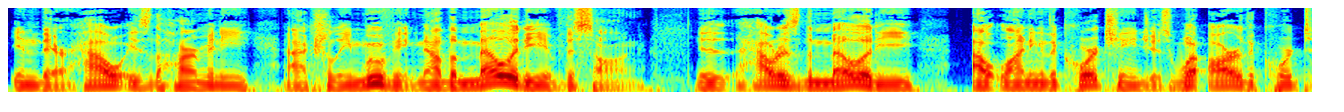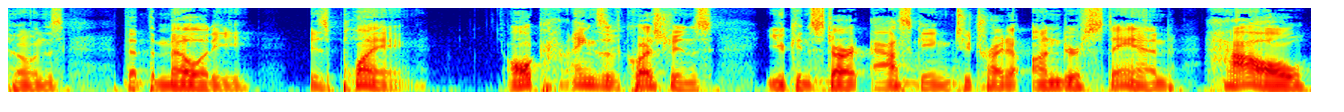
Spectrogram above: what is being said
in there? How is the harmony actually moving? Now, the melody of the song is how does the melody outlining the chord changes? What are the chord tones that the melody is playing? All kinds of questions you can start asking to try to understand how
